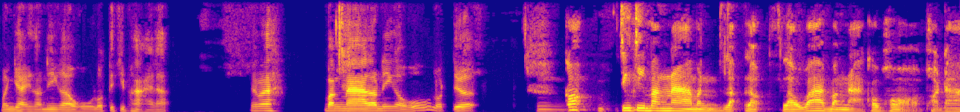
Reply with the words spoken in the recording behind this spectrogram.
บางใหญ่ตอนนี้ก็โอ้โหรถติดทิพหายแล้วใช่ไหมบางนาตอนนี้ก็โอ้โหรถเยอะก็จริง ๆ บางนามันเราเราว่าบางนาก็พอพอได้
